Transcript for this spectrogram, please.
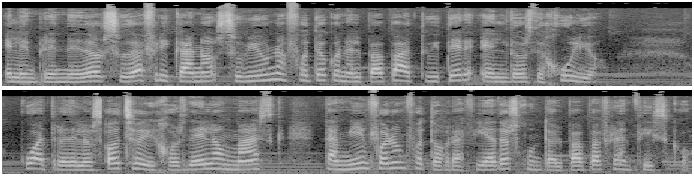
El emprendedor sudafricano subió una foto con el Papa a Twitter el 2 de julio. Cuatro de los ocho hijos de Elon Musk también fueron fotografiados junto al Papa Francisco.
